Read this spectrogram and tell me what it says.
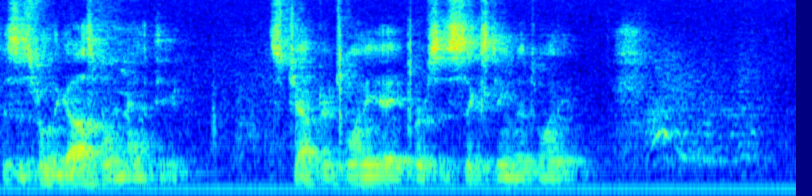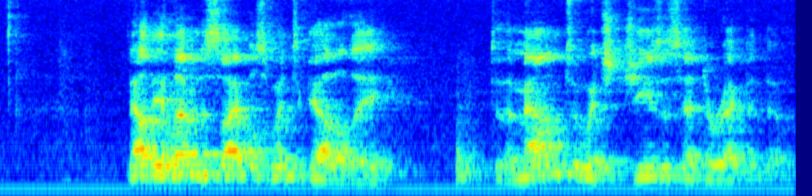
This is from the Gospel of Matthew. It's chapter 28, verses 16 to 20. Now the eleven disciples went to Galilee, to the mountain to which Jesus had directed them.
